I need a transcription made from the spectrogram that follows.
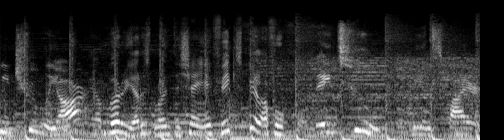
we truly are. Jag började och inte tjejer fick spela fotboll. They too will be inspired.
